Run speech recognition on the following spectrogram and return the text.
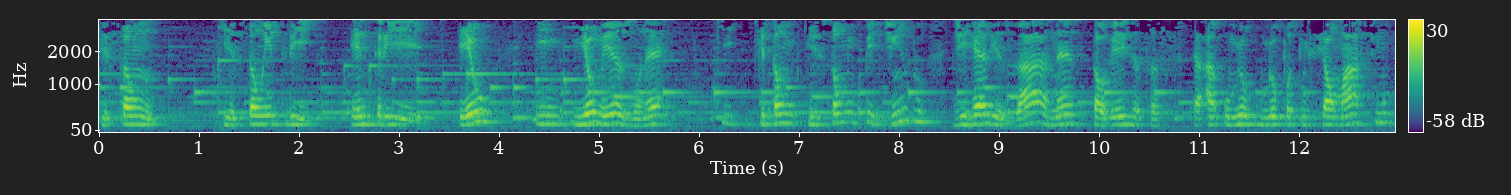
que, são, que estão entre, entre eu e, e eu mesmo, né? Que, tão, que estão me impedindo de realizar, né, talvez essas, a, o, meu, o meu potencial máximo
